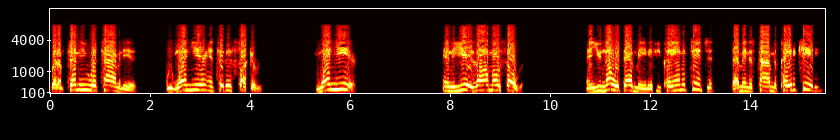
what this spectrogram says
but I'm telling you what time it is. We one year into this fuckery. One year. And the year is almost over. And you know what that means. If you paying attention, that means it's time to pay the kitty.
